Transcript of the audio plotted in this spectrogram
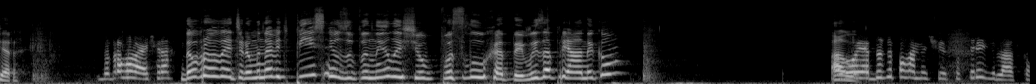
вечір. Доброго вечора. Доброго вечора. Ми навіть пісню зупинили, щоб послухати. Ви за пряником? Алло, Алло. я дуже погано чую. Повторіть, будь ласка.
